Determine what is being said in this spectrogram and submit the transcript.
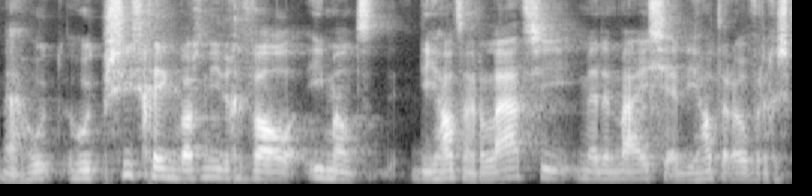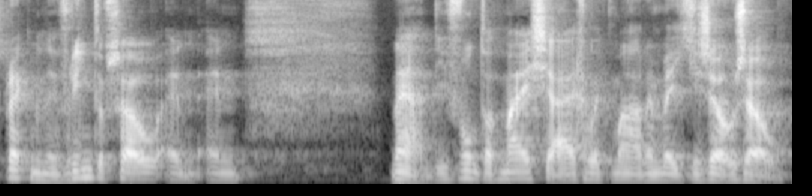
nou, hoe, hoe het precies ging, was in ieder geval iemand die had een relatie met een meisje en die had erover een gesprek met een vriend of zo. En, en nou ja, die vond dat meisje eigenlijk maar een beetje zo-zo.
